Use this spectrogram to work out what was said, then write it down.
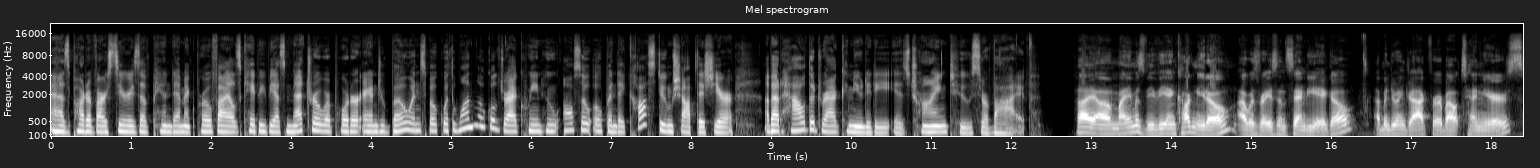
As part of our series of pandemic profiles, KPBS Metro reporter Andrew Bowen spoke with one local drag queen who also opened a costume shop this year about how the drag community is trying to survive. Hi, um, my name is Vivi Incognito. I was raised in San Diego. I've been doing drag for about 10 years.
